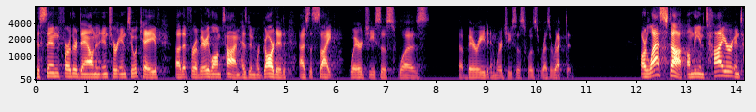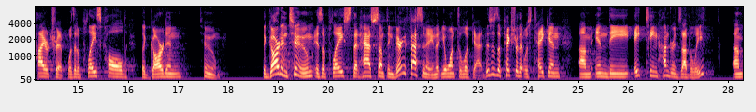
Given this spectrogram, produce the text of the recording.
descend further down, and enter into a cave uh, that for a very long time has been regarded as the site where Jesus was uh, buried and where Jesus was resurrected. our last stop on the entire, entire trip was at a place called the Garden Tomb. The Garden Tomb is a place that has something very fascinating that you'll want to look at. This is a picture that was taken um, in the 1800s, I believe. Um,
